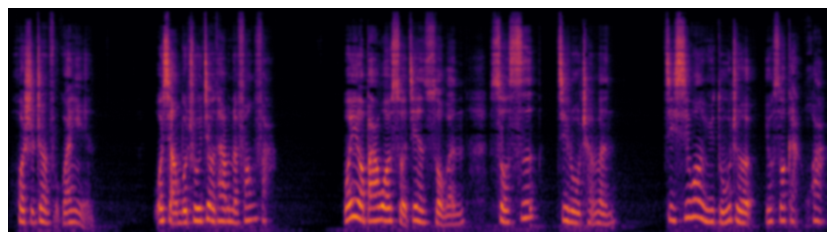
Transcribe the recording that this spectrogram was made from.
或是政府官员，我想不出救他们的方法。唯有把我所见所闻所思记录成文，寄希望于读者有所感化，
